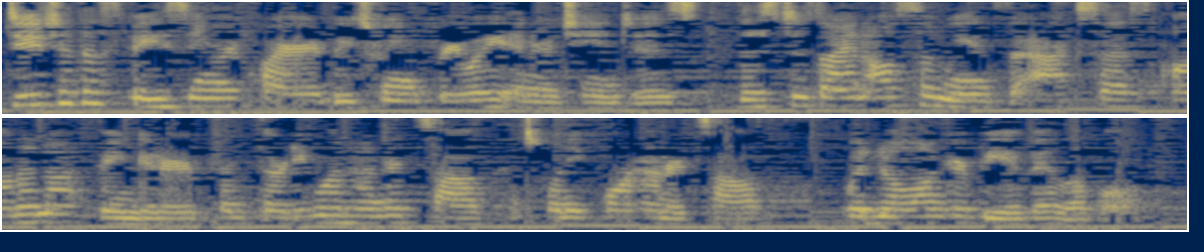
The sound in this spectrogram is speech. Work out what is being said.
Due to the spacing required between freeway interchanges, this design also means that access on and off Bangerter from 3100 South and 2400 South would no longer be available.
